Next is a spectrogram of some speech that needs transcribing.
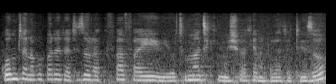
kwa mtu anapopata tatizo la kifafa hili automatic mwisho wake anapata tatizo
